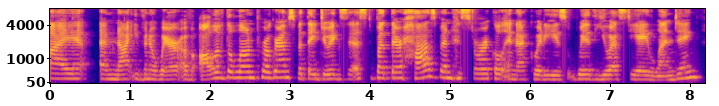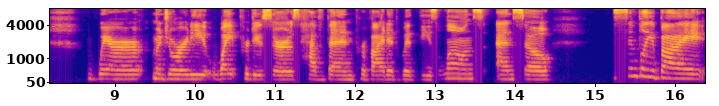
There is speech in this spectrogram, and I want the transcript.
I am not even aware of all of the loan programs, but they do exist. But there has been historical inequities with USDA lending where majority white producers have been provided with these loans. And so simply by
